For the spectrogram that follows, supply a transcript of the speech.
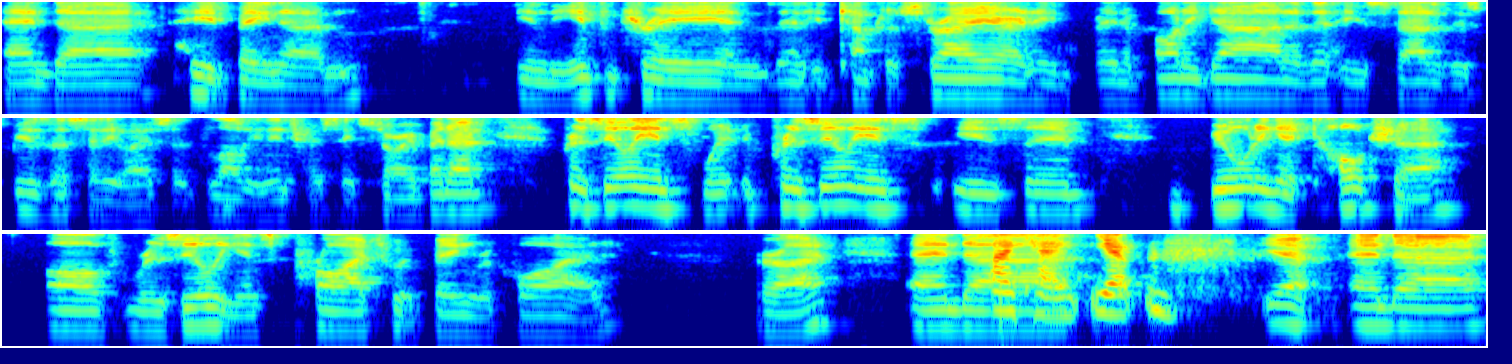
and he'd been um, in the infantry and then he'd come to Australia and he'd been a bodyguard and then he started this business. Anyway, it's a long and interesting story. But uh, resilience, resilience is uh, building a culture of resilience prior to it being required, right? And uh, okay, yep, yeah, and uh,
